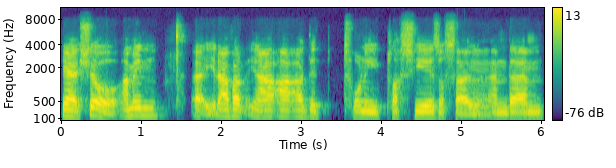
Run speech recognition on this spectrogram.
Yeah. Sure. I mean, uh, you know, I've had- you know, I, I did 20 plus years or so, Mm, and mm, um,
